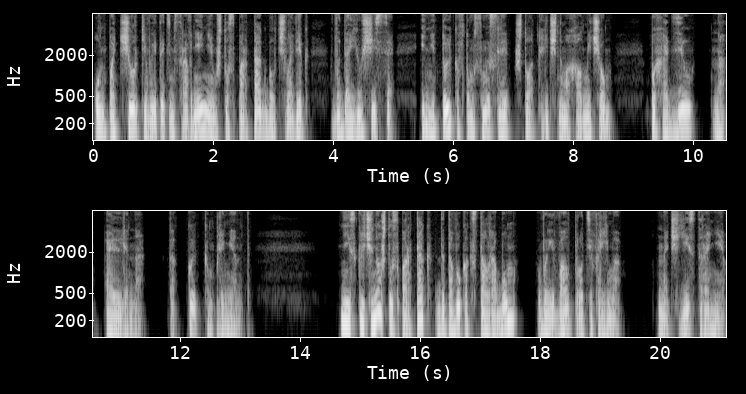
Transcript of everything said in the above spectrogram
Он подчеркивает этим сравнением, что Спартак был человек выдающийся, и не только в том смысле, что отлично махал мечом. Походил на Эллина. Какой комплимент! Не исключено, что Спартак до того, как стал рабом, воевал против Рима. На чьей стороне?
